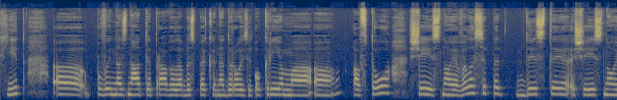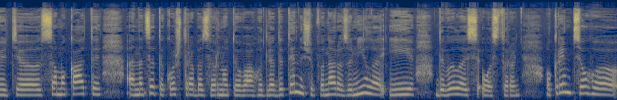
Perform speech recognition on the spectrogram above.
пішохід е, повинна знати правила безпеки на дорозі, окрім е, авто, ще існує велосипедисти, ще існують е, самокати. Е, На це також треба звернути увагу для дитини, щоб вона розуміла і дивилась осторонь. Окрім цього,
